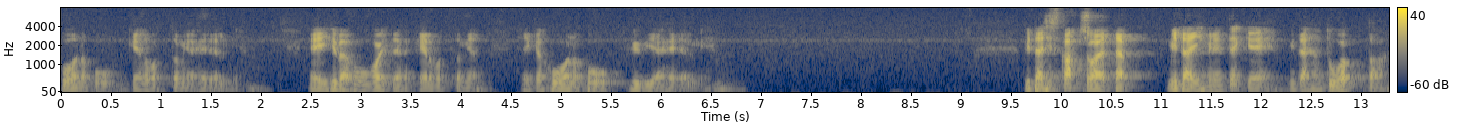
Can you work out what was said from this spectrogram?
huono puu kelvottomia hedelmiä. Ei hyvä puu voi tehdä kelvottomia, eikä huono puu hyviä hedelmiä. Pitää siis katsoa, että mitä ihminen tekee, mitä hän tuottaa,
